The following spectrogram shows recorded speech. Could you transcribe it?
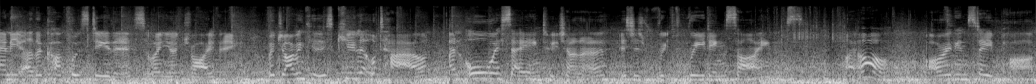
any other couples do this when you're driving. We're driving through this cute little town and all we're saying to each other is just re reading signs. Like, oh, Oregon State Park.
